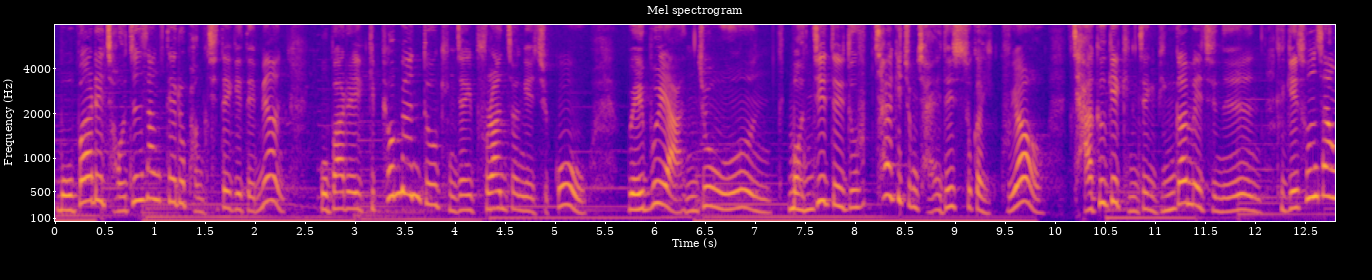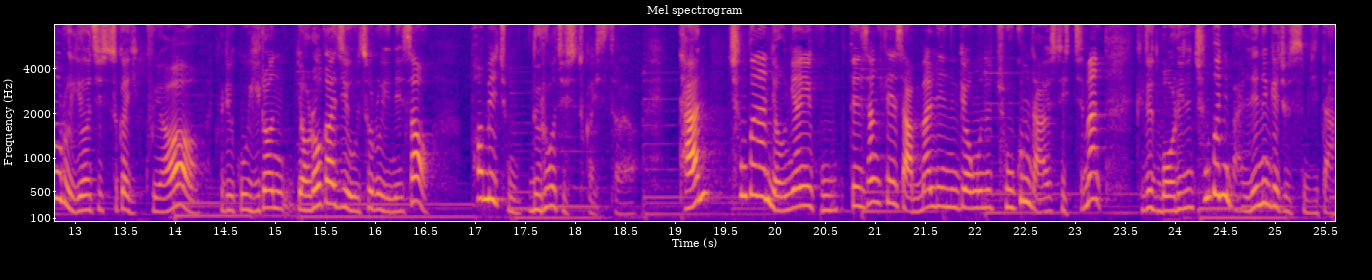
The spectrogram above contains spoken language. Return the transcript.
모발이 젖은 상태로 방치되게 되면 모발의 이렇게 표면도 굉장히 불안정해지고 외부에 안 좋은 먼지들도 흡착이 좀 잘 될 수가 있고요. 자극에 굉장히 민감해지는 그게 손상으로 이어질 수가 있고요. 그리고 이런 여러 가지 요소로 인해서 펌이 좀 늘어질 수가 있어요. 단 충분한 영양이 공급된 상태에서 안 말리는 경우는 조금 나을 수 있지만 그래도 머리는 충분히 말리는 게 좋습니다.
